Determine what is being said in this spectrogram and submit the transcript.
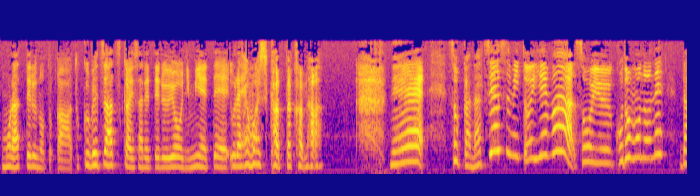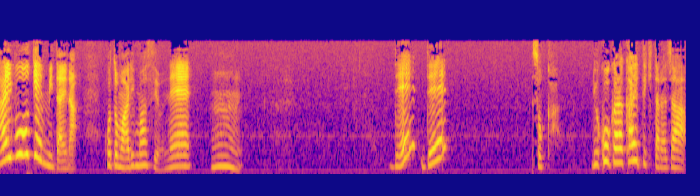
もらってるのとか、特別扱いされてるように見えて、羨ましかったかな。ねえ。そっか、夏休みといえば、そういう子供のね、大冒険みたいなこともありますよね。うん。で、で、そっか。旅行から帰ってきたらじゃ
